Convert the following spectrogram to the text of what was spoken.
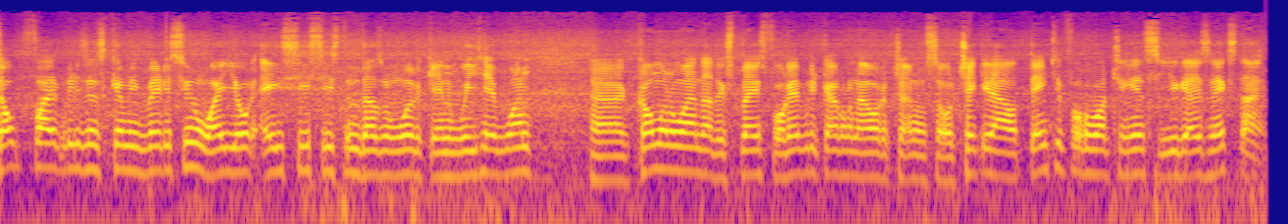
top 5 reasons coming very soon why your AC system doesn't work and we have one uh, common one that explains for every car on our channel so check it out. Thank you for watching and see you guys next time.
